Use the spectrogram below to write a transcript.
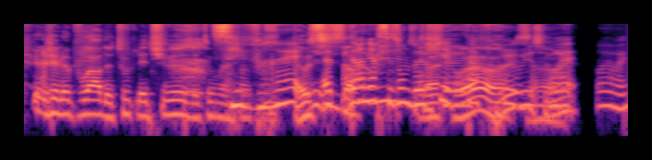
j'ai le pouvoir de toutes les tueuses et tout c'est vrai la dernière saison de Buffy est affreuse ouais ouais ouais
